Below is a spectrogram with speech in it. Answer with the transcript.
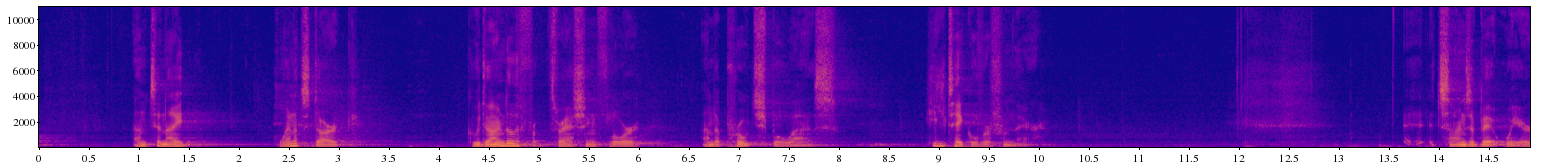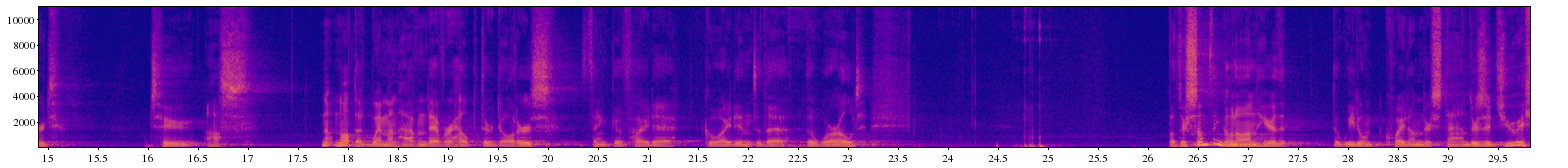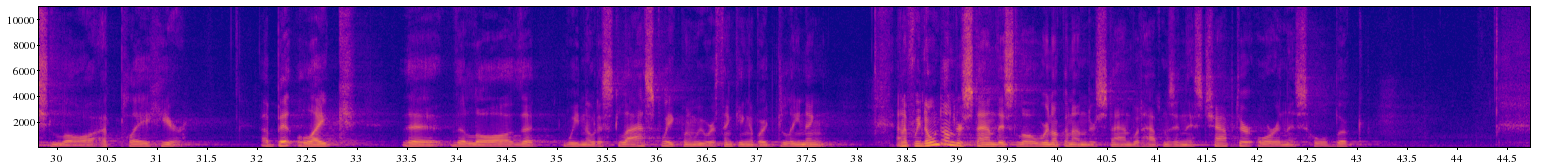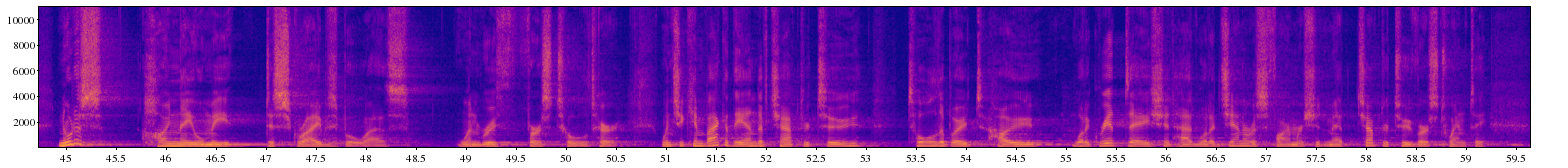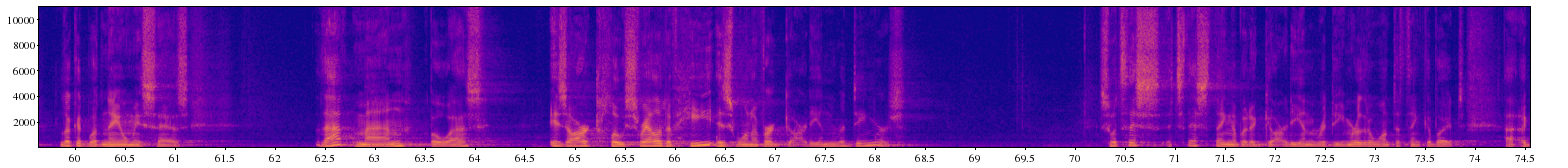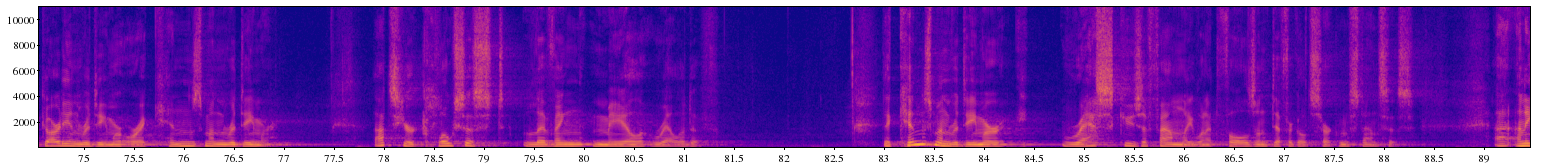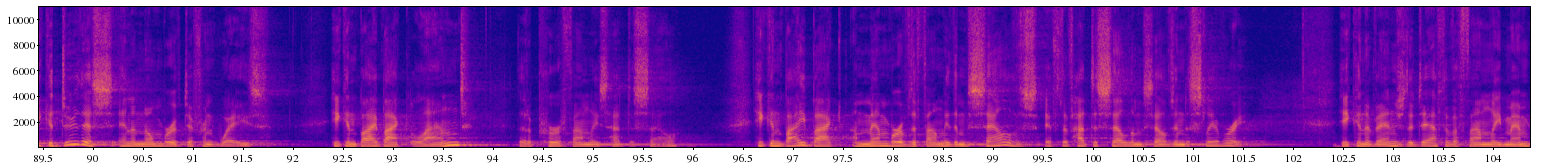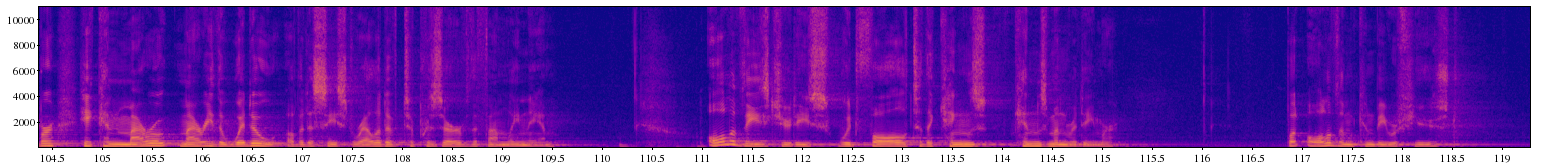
And tonight, when it's dark, go down to the threshing floor and approach Boaz. He'll take over from there. It sounds a bit weird to us. Not, not that women haven't ever helped their daughters think of how to go out into the, the world. But there's something going on here that, that we don't quite understand. There's a Jewish law at play here, a bit like the, the law that we noticed last week when we were thinking about gleaning. And if we don't understand this law, we're not going to understand what happens in this chapter or in this whole book. Notice how Naomi describes Boaz when Ruth first told her. When she came back at the end of chapter 2, told about how what a great day she'd had, what a generous farmer she'd met. Chapter 2, verse 20. Look at what Naomi says. That man, Boaz, is our close relative. He is one of our guardian redeemers. So it's this, it's this thing about a guardian redeemer that I want to think about. A guardian redeemer or a kinsman redeemer. That's your closest living male relative. The kinsman redeemer rescues a family when it falls in difficult circumstances. And he could do this in a number of different ways. He can buy back land that a poor family's had to sell. He can buy back a member of the family themselves if they've had to sell themselves into slavery. He can avenge the death of a family member. He can marry, the widow of a deceased relative to preserve the family name. All of these duties would fall to the king's, kinsman redeemer, but all of them can be refused,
